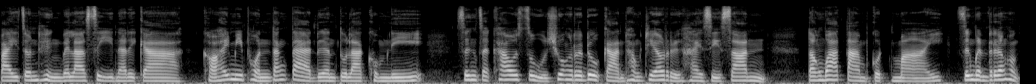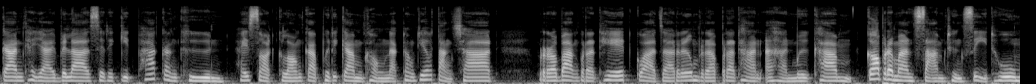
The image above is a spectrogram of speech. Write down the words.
ไปจนถึงเวลา 4 นาฬิกาขอให้มีผลตั้งแต่เดือนตุลาคมนี้ ซึ่งจะเข้าสู่ช่วงฤดูการท่องเที่ยวหรือไฮซีซั่นต้องว่าตามกฎหมาย ซึ่งเป็นเรื่องของการขยายเวลาเศรษฐกิจภาคกลางคืน ให้สอดคล้องกับพฤติกรรมของนักท่องเที่ยวต่างชาติ เพราะบางประเทศกว่าจะเริ่มรับประทานอาหารมื้อค่ำก็ประมาณ 3-4 ทุ่ม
